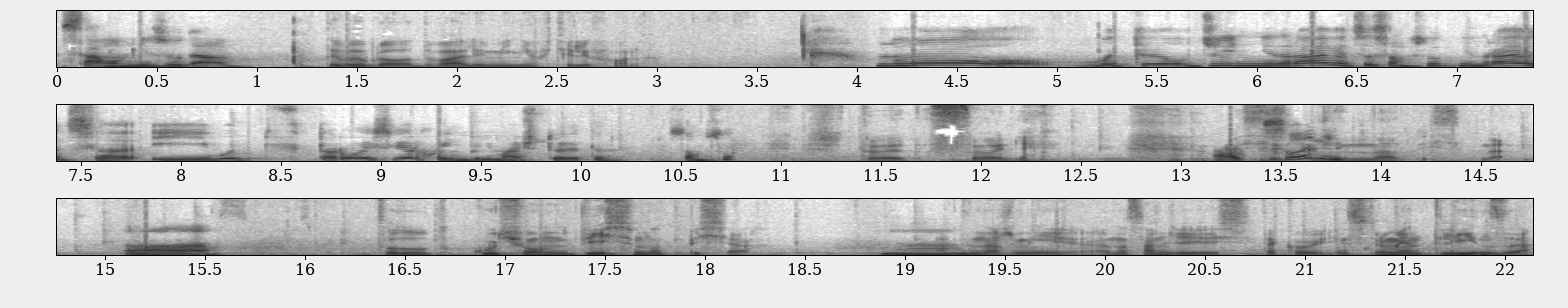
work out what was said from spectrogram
В самом низу, да. Ты выбрала два алюминиевых телефона. Ну, вот LG не нравится, Samsung не нравится. И вот второй сверху я не понимаю, что это. Samsung? Что это? Sony. А, это Sony? надпись, да. А, Тут куча, он весь в надписях. А ты нажми, а на самом деле есть такой инструмент линза.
